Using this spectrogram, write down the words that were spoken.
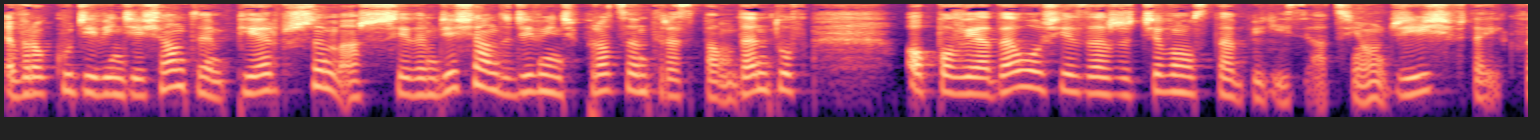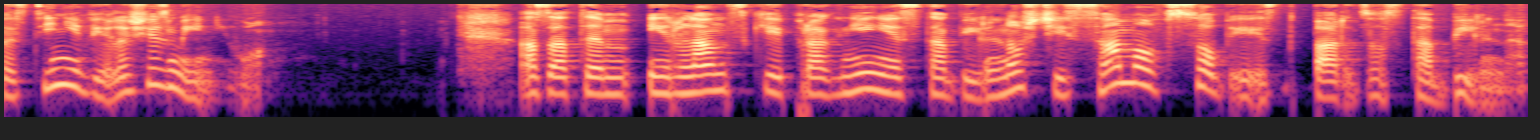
W roku 91 aż 79% respondentów opowiadało się za życiową stabilizacją. Dziś w tej kwestii niewiele się zmieniło. A zatem irlandzkie pragnienie stabilności samo w sobie jest bardzo stabilne.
